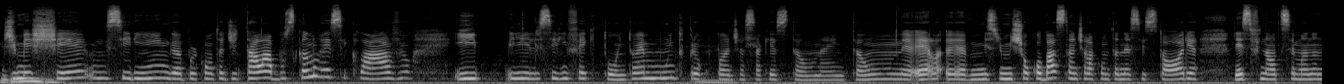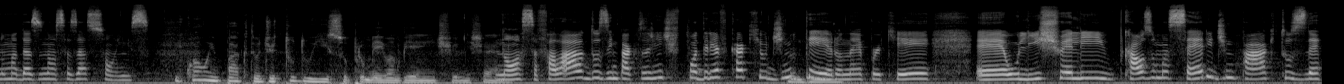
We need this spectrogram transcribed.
de mexer em seringa, por conta de estar tá lá buscando reciclável e e ele se infectou. Então é muito preocupante essa questão, né? Então ela é, me, me, chocou bastante ela contando essa história nesse final de semana numa das nossas ações. E qual o impacto de tudo isso para o meio ambiente, Michelle? Nossa, falar dos impactos a gente poderia ficar aqui o dia uhum. inteiro, né? Porque é, o lixo ele causa uma série de impactos, né?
